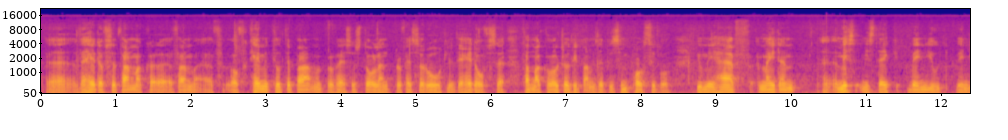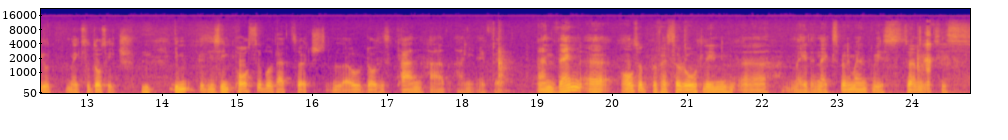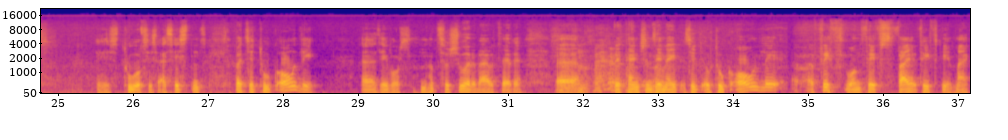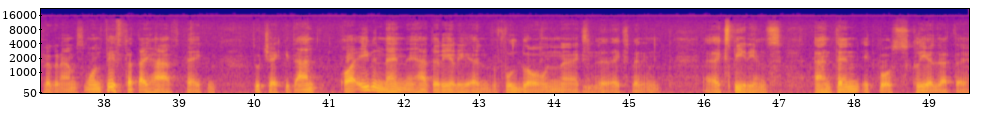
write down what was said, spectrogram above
uh, the head of the pharma, uh, pharma of chemical department, Professor Stoll, and Professor Rothlin, the head of the pharmacological department, said it's impossible. You may have made a, a mis mistake when you when you make the dosage. Mm. You, it is impossible that such low doses can have any effect. And then uh, also Professor Rothlin uh, made an experiment with um, his, his, two of his assistants, but they took only, uh, they were not so sure about their um, pretensions, they, made, they took only a fifth, one fifth, five, 50 micrograms, one fifth that I have taken to check it. And or even then, they had a really uh, full-blown uh, ex uh, experiment experience. And then it was clear that, uh,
